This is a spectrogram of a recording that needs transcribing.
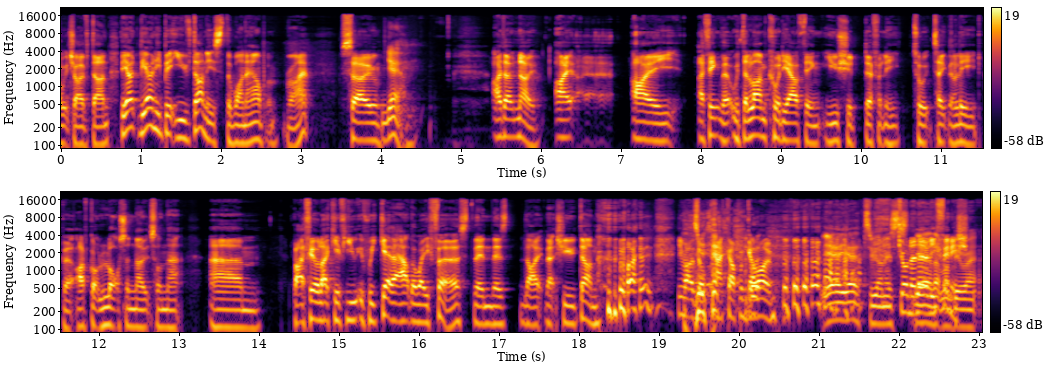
Yeah. which I've done. The the only bit you've done is the one album, right? So Yeah, I don't know. I I I think that with the lime cordiale thing, you should definitely to take the lead. But I've got lots of notes on that. Um, but I feel like if you if we get that out of the way first, then there's like that's you done. you might as well pack up and go home. yeah, yeah. To be honest, Do you want an yeah, early that might be finish? right.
